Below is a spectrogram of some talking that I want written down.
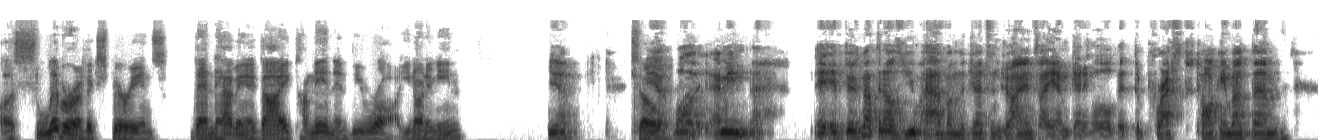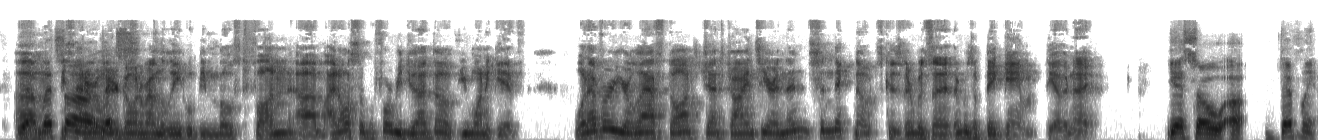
a sliver of experience than having a guy come in and be raw. You know what I mean? Yeah. So yeah. Well, I mean, if there's nothing else you have on the Jets and Giants, I am getting a little bit depressed talking about them. Yeah, um, let's. Uh, earlier, let's... going around the league would be most fun. Um, I'd also, before we do that though, if you want to give whatever your last thoughts, Jets Giants here, and then some Knick notes because there was a there was a big game the other night. Yeah, so uh, definitely,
